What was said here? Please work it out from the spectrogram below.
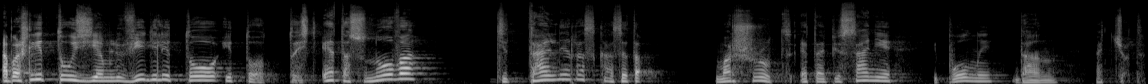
обошли ту землю, видели то и то. То есть это снова детальный рассказ, это маршрут, это описание и полный дан отчет.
